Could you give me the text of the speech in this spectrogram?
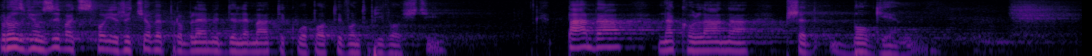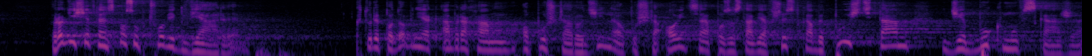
rozwiązywać swoje życiowe problemy, dylematy, kłopoty, wątpliwości. Pada na kolana przed Bogiem. Rodzi się w ten sposób człowiek wiary, który podobnie jak Abraham opuszcza rodzinę, opuszcza ojca, pozostawia wszystko, aby pójść tam, gdzie Bóg mu wskaże.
